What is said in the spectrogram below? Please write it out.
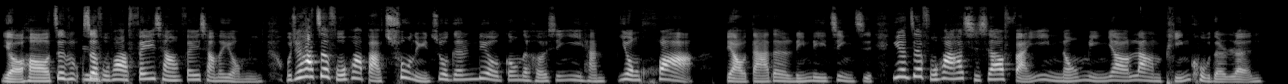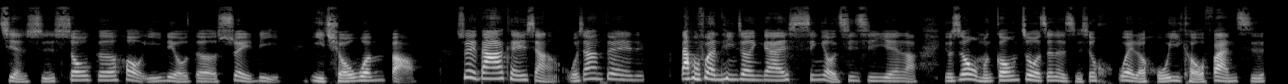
有哈，这幅这幅画非常非常的有名。嗯、我觉得他这幅画把处女座跟六宫的核心意涵用画表达的淋漓尽致。因为这幅画它其实要反映农民要让贫苦的人捡拾收割后遗留的税粒，以求温饱。所以大家可以想，我相信对大部分听众应该心有戚戚焉啦。有时候我们工作真的只是为了糊一口饭吃，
